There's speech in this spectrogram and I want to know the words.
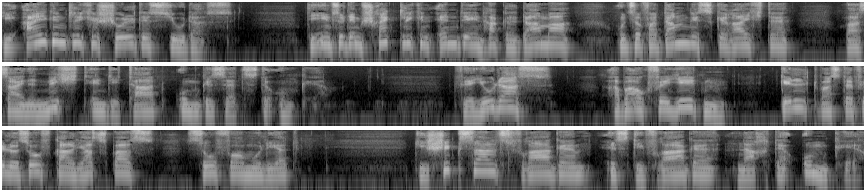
Die eigentliche Schuld des Judas, die ihn zu dem schrecklichen Ende in Hackeldama und zur Verdammnis gereichte, war seine nicht in die Tat umgesetzte Umkehr. Für Judas, aber auch für jeden gilt, was der Philosoph Karl Jaspers so formuliert, die Schicksalsfrage ist die Frage nach der Umkehr.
